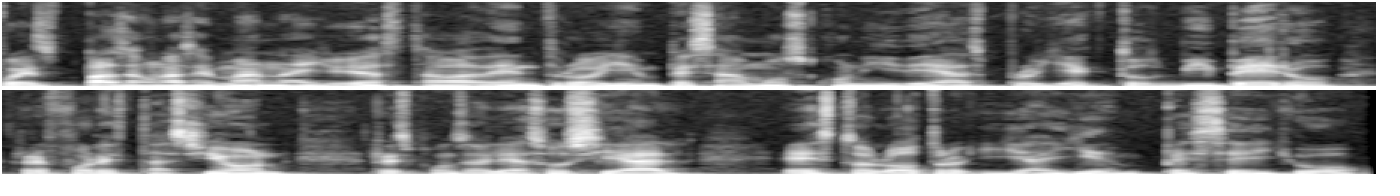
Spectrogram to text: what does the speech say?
Pues pasa una semana y yo ya estaba adentro y empezamos con ideas, proyectos, vivero, reforestación, responsabilidad social, esto, lo otro. Y ahí empecé yo,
